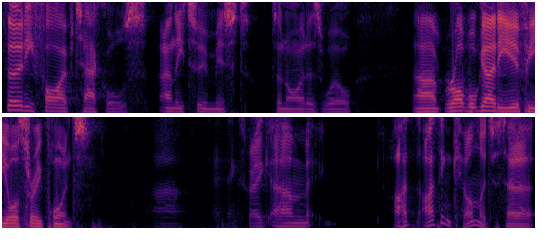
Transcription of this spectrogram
thirty five tackles, only two missed tonight as well. Uh, Rob, we'll go to you for your three points. Okay, thanks, Greg. Um, I th- I think Kelma just had a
